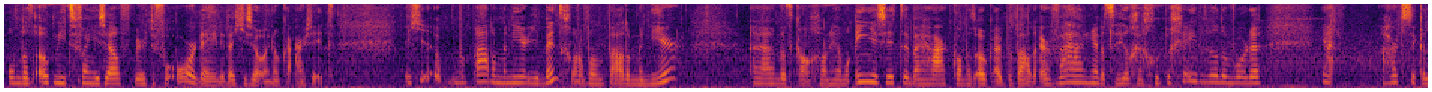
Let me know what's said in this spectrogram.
om dat ook niet van jezelf weer te veroordelen dat je zo in elkaar zit. Weet je, op een bepaalde manier, je bent gewoon op een bepaalde manier. Uh, dat kan gewoon helemaal in je zitten. Bij haar kwam het ook uit bepaalde ervaringen, dat ze heel graag goed begrepen wilde worden. Ja, hartstikke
